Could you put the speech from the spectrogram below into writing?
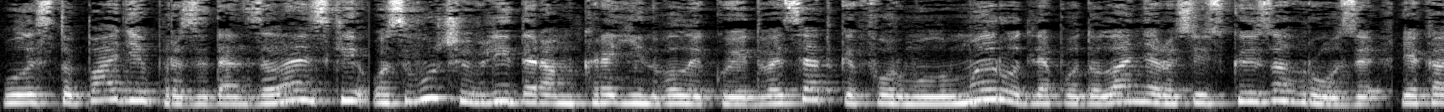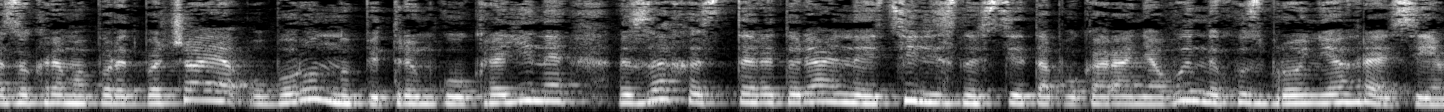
У листопаді президент Зеленський озвучив лідерам країн Великої Двадцятки формулу миру для подолання російської загрози, яка зокрема передбачає оборонну підтримку України, захист територіальної цілісності та покарання винних у збройній агресії.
